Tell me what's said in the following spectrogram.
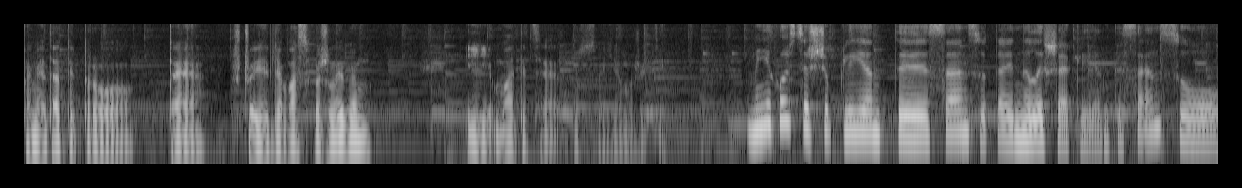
пам'ятати про те, що є для вас важливим, і мати це у своєму житті. Мені хочеться, щоб клієнти сенсу, та й не лише клієнти сенсу,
